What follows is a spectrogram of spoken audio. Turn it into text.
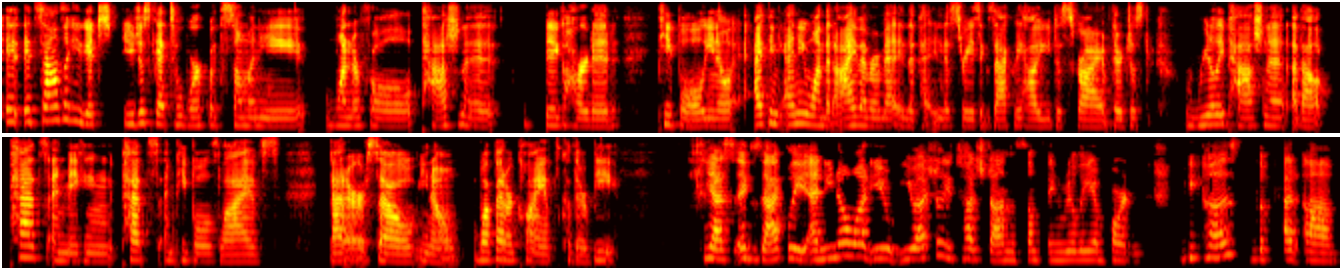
It, it sounds like you get you just get to work with so many wonderful passionate big-hearted people you know i think anyone that i've ever met in the pet industry is exactly how you described. They're just really passionate about pets and making pets and people's lives better. So you know what better clients could there be? Yes exactly. And you know what? You you actually touched on something really important. Because the pet um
